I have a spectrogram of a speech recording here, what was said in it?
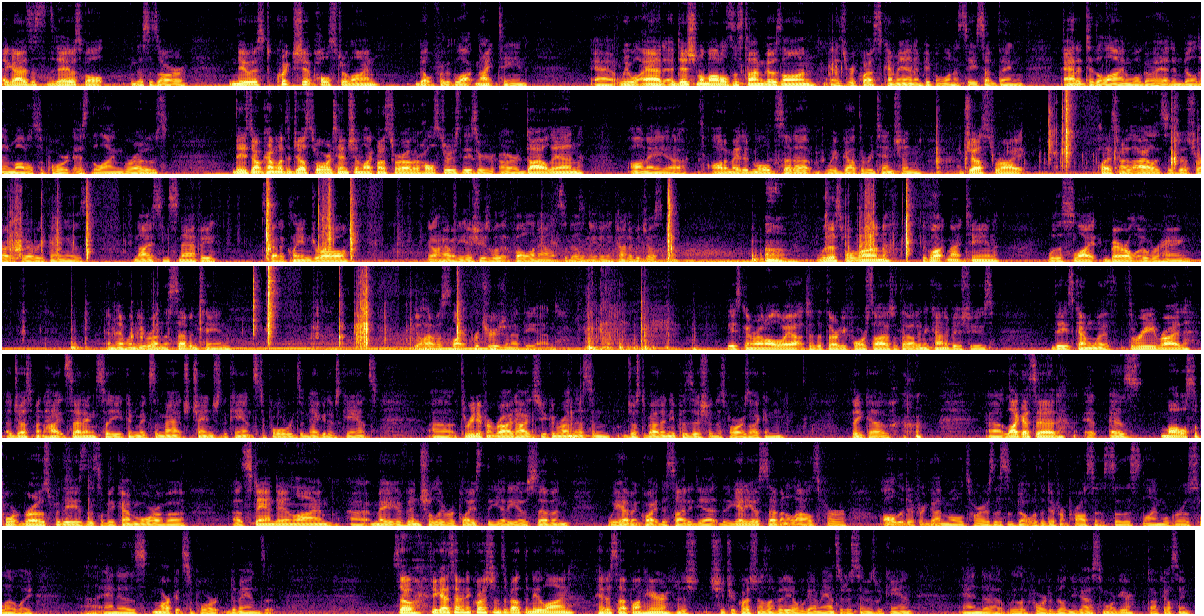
Hey guys, this is the Deus Vult, and this is our newest quick ship holster line built for the Glock 19. Uh, we will add additional models as time goes on as requests come in and people want to see something added to the line. We'll go ahead and build in model support as the line grows. These don't come with adjustable retention like most of our other holsters. These are, are dialed in on a uh, automated mold setup. We've got the retention just right placement of the eyelets is just right so everything is nice and snappy. It's got a clean draw. You don't have any issues with it falling out, so it doesn't need any kind of adjustment. with this, we'll run the Glock 19 with a slight barrel overhang. And then when you run the 17, you'll have a slight protrusion at the end. These can run all the way out to the 34 size without any kind of issues. These come with three ride adjustment height settings, so you can mix and match, change the cants to forwards and negatives cants. Uh, three different ride heights. You can run this in just about any position as far as I can think of. uh, like I said, it, as model support grows for these, this will become more of a, a stand-in line. Uh, may eventually replace the Yeti 07. We haven't quite decided yet. The Yeti 07 allows for all the different gun molds, whereas this is built with a different process, so this line will grow slowly uh, and as market support demands it. So if you guys have any questions about the new line, hit us up on here. Just shoot your questions on video. We'll get them answered as soon as we can. And uh, we look forward to building you guys some more gear. Talk to y'all soon.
